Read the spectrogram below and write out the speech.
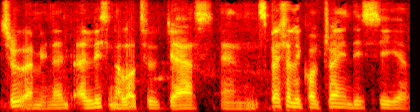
true. I mean, I, I listen a lot to jazz and especially Coltrane this year.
